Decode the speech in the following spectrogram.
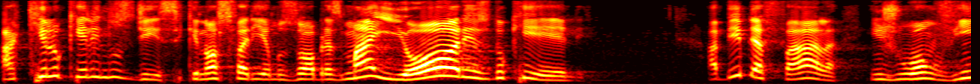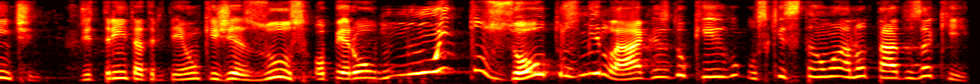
aquilo que ele nos disse, que nós faríamos obras maiores do que ele. A Bíblia fala em João 20, de 30 a 31, que Jesus operou muitos outros milagres do que os que estão anotados aqui.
